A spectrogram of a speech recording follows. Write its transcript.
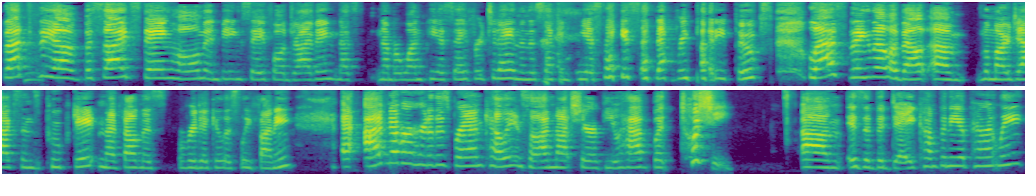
That's the uh, besides staying home and being safe while driving. That's number one PSA for today, and then the second PSA is that everybody poops. Last thing though about um, Lamar Jackson's poop gate, and I found this ridiculously funny. I've never heard of this brand, Kelly, and so I'm not sure if you have, but Tushy um, is a bidet company apparently,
